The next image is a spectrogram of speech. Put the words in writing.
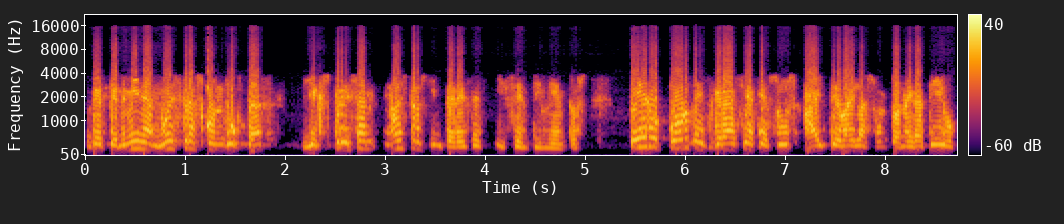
determinan nuestras conductas y expresan nuestros intereses y sentimientos. Pero por desgracia, Jesús, ahí te va el asunto negativo.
